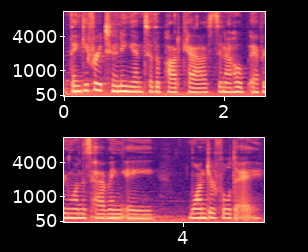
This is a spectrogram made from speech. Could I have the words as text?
Thank you for tuning into the podcast, and I hope everyone is having a wonderful day.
